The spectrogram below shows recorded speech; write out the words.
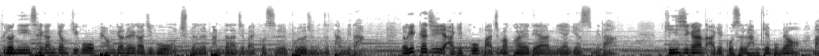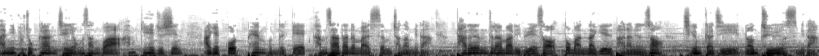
그러니 색안경 끼고 편견을 가지고 주변을 판단하지 말 것을 보여주는 듯합니다. 여기까지 악의 꽃 마지막 화에 대한 이야기였습니다. 긴 시간 악의 꽃을 함께 보며 많이 부족한 제 영상과 함께 해주신 악의 꽃 팬분들께 감사하다는 말씀 전합니다. 다른 드라마 리뷰에서 또 만나길 바라면서 지금까지 런투유였습니다.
